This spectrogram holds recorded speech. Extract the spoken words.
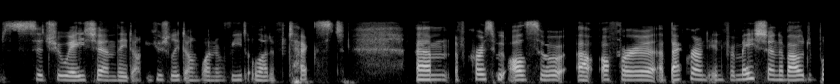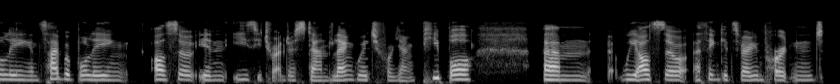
situation, they don't usually don't want to read a lot of text. Um, of course, we also uh, offer a background information about bullying and cyberbullying, also in easy to understand language for young people. Um, we also, I think it's very important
